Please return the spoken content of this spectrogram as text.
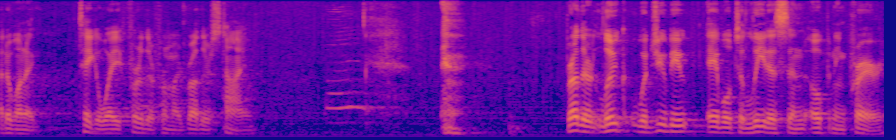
I don't want to take away further from my brother's time. Brother Luke, would you be able to lead us in opening prayer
